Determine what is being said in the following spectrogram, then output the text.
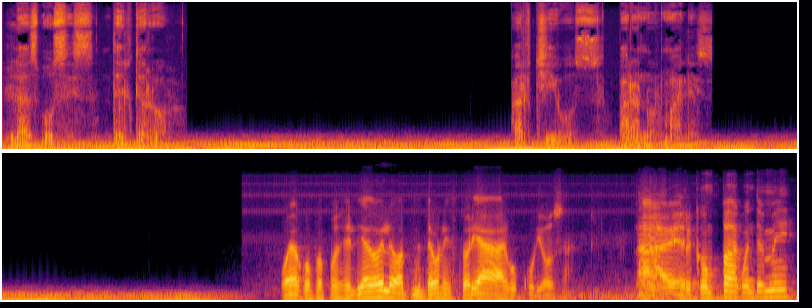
Las voces del terror. Archivos paranormales. Bueno, compa, pues el día de hoy le voy a meter una historia algo curiosa. A ver, compa, cuénteme.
